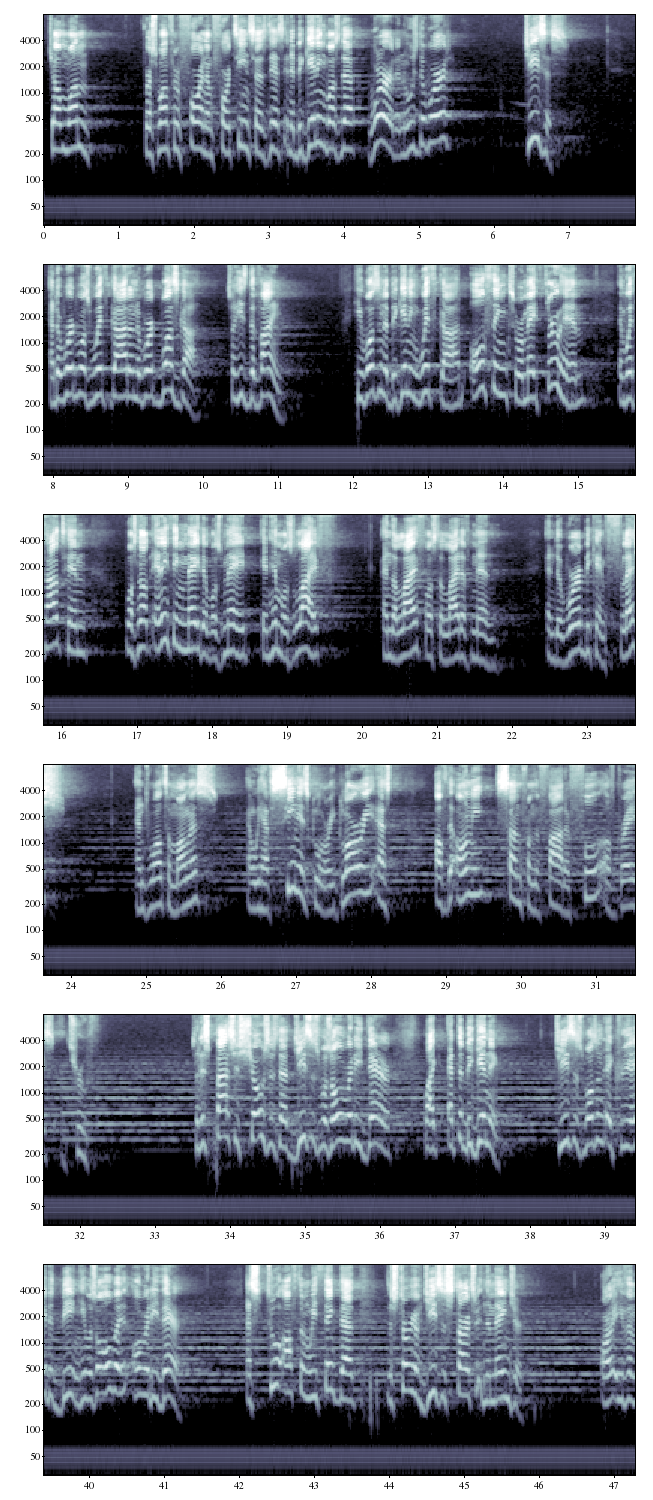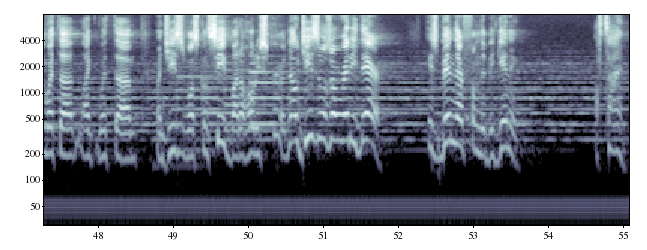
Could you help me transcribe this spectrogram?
John 1 Verse 1 through 4 and then 14 says this In the beginning was the Word. And who's the Word? Jesus. And the Word was with God, and the Word was God. So he's divine. He was in the beginning with God. All things were made through him, and without him was not anything made that was made. In him was life, and the life was the light of men. And the Word became flesh and dwelt among us, and we have seen his glory glory as of the only Son from the Father, full of grace and truth. So, this passage shows us that Jesus was already there, like at the beginning. Jesus wasn't a created being, he was always already there. As too often we think that the story of Jesus starts in the manger, or even with the like with the, when Jesus was conceived by the Holy Spirit. No, Jesus was already there. He's been there from the beginning of time.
